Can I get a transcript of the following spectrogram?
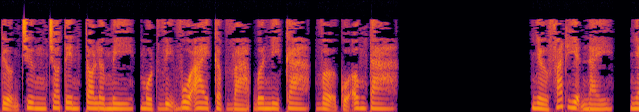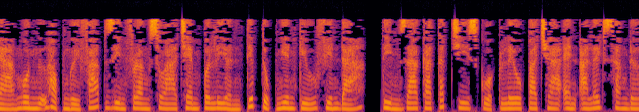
Tượng trưng cho tên Ptolemy, một vị vua Ai Cập và Bernica, vợ của ông ta. Nhờ phát hiện này, nhà ngôn ngữ học người Pháp Jean-François Champollion tiếp tục nghiên cứu phiến đá, tìm ra Catachis của Cleopatra and Alexander.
